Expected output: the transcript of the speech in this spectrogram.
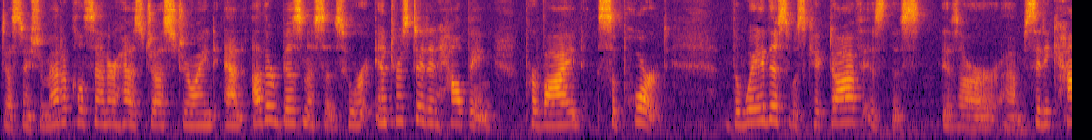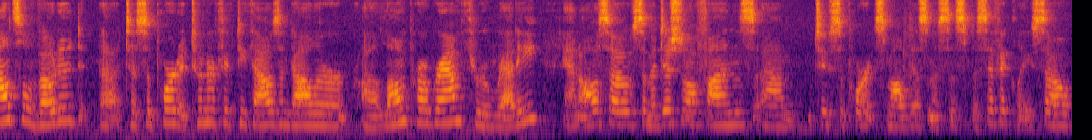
Destination Medical Center has just joined, and other businesses who are interested in helping provide support. The way this was kicked off is this is our um, city council voted uh, to support a $250,000 uh, loan program through Ready and also some additional funds um, to support small businesses specifically. So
